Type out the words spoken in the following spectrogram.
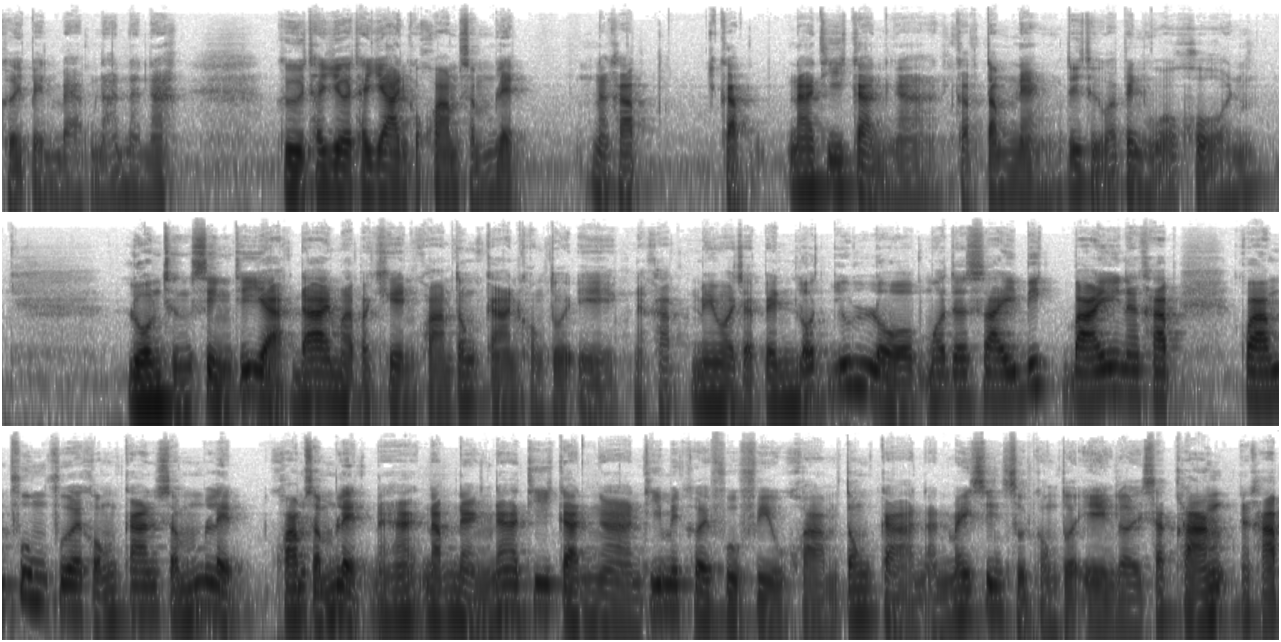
เคยเป็นแบบนั้นนะนะคือทะเยอทะยานกับความสำเร็จนะครับ กับ หน้าที่การงานกับตำแหน่งที่ถือว่าเป็นหัวโขน รวมถึงสิ่งที่อยากได้มาประเคนความต้องการของตัวเองนะครับ ไม่ว่าจะเป็นรถยุโรปมอเตอร์ไซค์บิ๊กไบค์นะครับ ความฟุ่มเฟือยของการสำเร็จความสำเร็จนะฮะตำแหน่งหน้าที่การงานที่ไม่เคยฟูลฟิลความต้องการอันไม่สิ้นสุดของตัวเองเลยสักครั้งนะครับ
